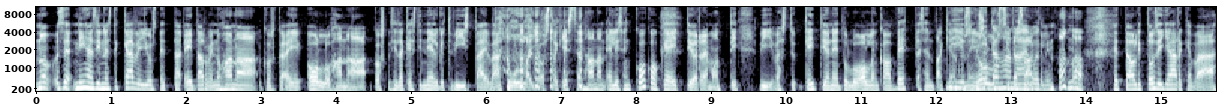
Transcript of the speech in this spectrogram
No se, niinhän siinä sitten kävi just, että ei tarvinnut hanaa, koska ei ollut hanaa, koska sillä kesti 45 päivää tulla jostakin sen hanan. Eli sen koko keittiöremontti viivästyi. Keittiöön ei tullut ollenkaan vettä sen takia, Niin kun ei kun ollut sitä sitä saakelin hanaa. Että oli tosi järkevää.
